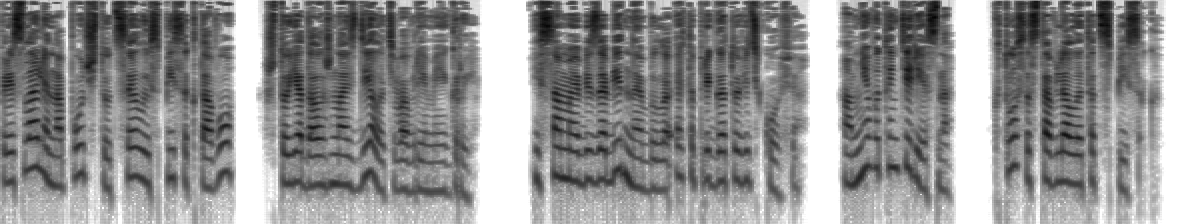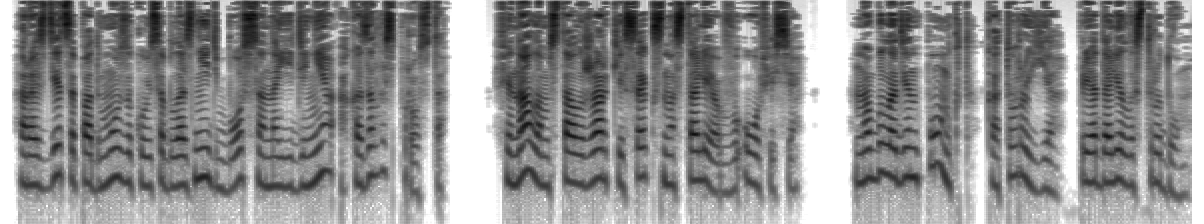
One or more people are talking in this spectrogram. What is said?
прислали на почту целый список того, что я должна сделать во время игры. И самое безобидное было это приготовить кофе. А мне вот интересно, кто составлял этот список? Раздеться под музыку и соблазнить босса наедине оказалось просто. Финалом стал жаркий секс на столе в офисе. Но был один пункт, который я преодолела с трудом.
